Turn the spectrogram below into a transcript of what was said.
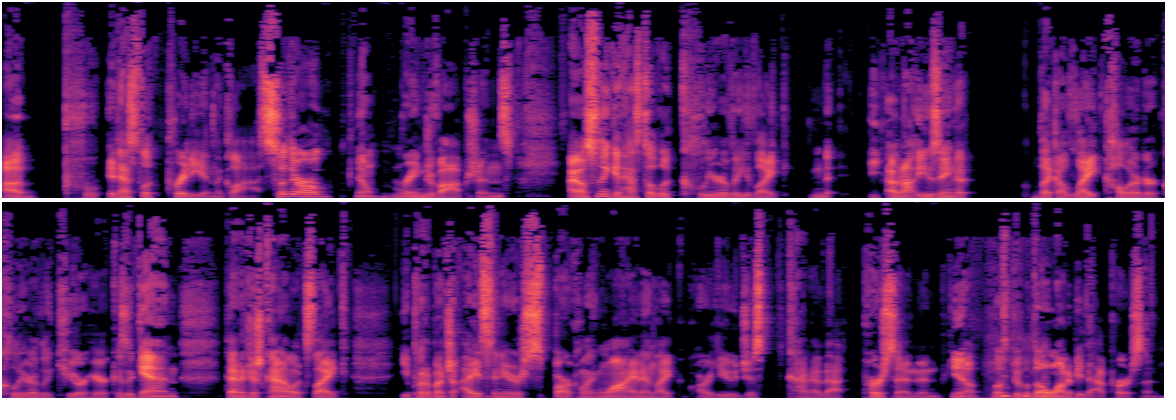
a pr- it has to look pretty in the glass. So there are, you know, range of options. I also think it has to look clearly like n- I'm not using a like a light colored or clear liqueur here because again, then it just kind of looks like you put a bunch of ice in your sparkling wine and like are you just kind of that person and you know, most people don't want to be that person.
